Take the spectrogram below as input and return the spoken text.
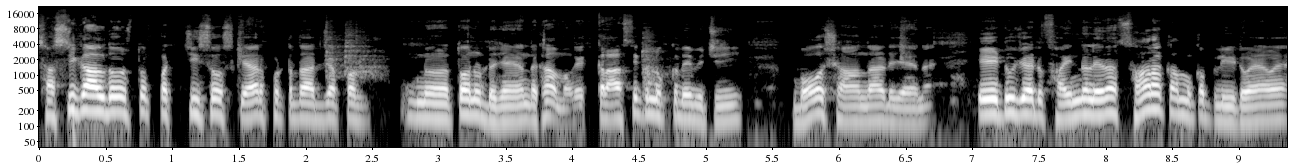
ਸਤਿ ਸ਼੍ਰੀ ਅਕਾਲ ਦੋਸਤੋ 2500 ਸਕੁਅਰ ਫੁੱਟ ਦਾ ਅੱਜ ਆਪਾਂ ਤੁਹਾਨੂੰ ਡਿਜ਼ਾਈਨ ਦਿਖਾਵਾਂਗੇ। ਕਲਾਸਿਕ ਲੁੱਕ ਦੇ ਵਿੱਚ ਜੀ, ਬਹੁਤ ਸ਼ਾਨਦਾਰ ਡਿਜ਼ਾਈਨ ਹੈ। A to Z ਫਾਈਨਲ ਇਹਦਾ ਸਾਰਾ ਕੰਮ ਕੰਪਲੀਟ ਹੋਇਆ ਹੋਇਆ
